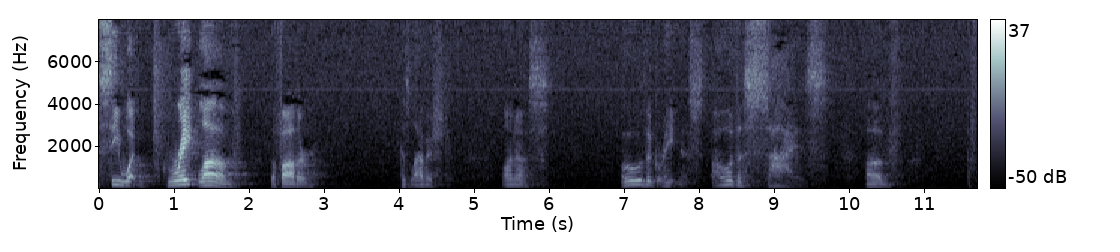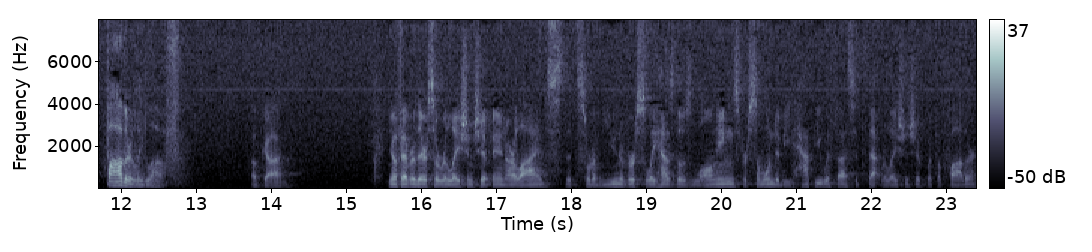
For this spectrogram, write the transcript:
See what great love the Father has lavished on us. Oh, the greatness. Oh, the size of the fatherly love of God. You know, if ever there's a relationship in our lives that sort of universally has those longings for someone to be happy with us, it's that relationship with a father.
